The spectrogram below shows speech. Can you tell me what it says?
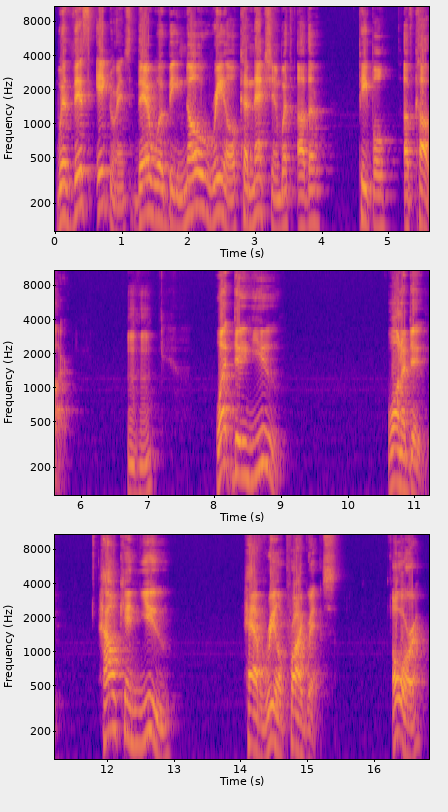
With this ignorance, there would be no real connection with other people of color. Mm-hmm. What do you want to do? How can you have real progress? Or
